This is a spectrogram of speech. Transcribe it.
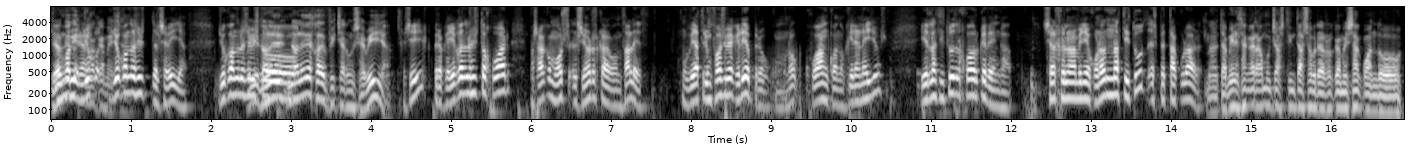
¿De yo dónde cuando, viene yo, Roque yo Mesa? cuando les- del Sevilla. Yo cuando les he Oye, visto. no, le, no le dejo de fichar un Sevilla. Sí, pero que yo cuando los he visto jugar, pasaba como el señor Oscar González. Hubiera triunfado si hubiera querido, pero como no, juegan cuando quieren ellos. Y es la actitud del jugador que venga. Sergio León ha venido con una actitud espectacular. Bueno, también se han cargado muchas tintas sobre Roque Mesa cuando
